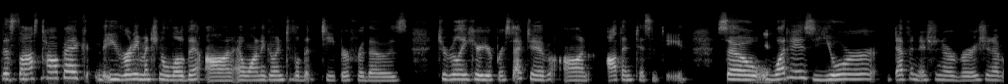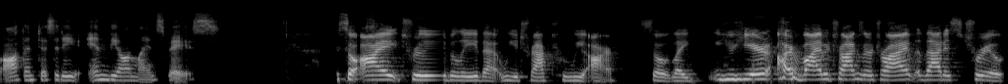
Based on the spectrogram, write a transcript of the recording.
This mm-hmm. last topic that you've already mentioned a little bit on, I want to go into a little bit deeper for those to really hear your perspective on authenticity. So, yeah. what is your definition or version of authenticity in the online space? So, I truly believe that we attract who we are. So, like you hear, our vibe attracts our tribe. That is true.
